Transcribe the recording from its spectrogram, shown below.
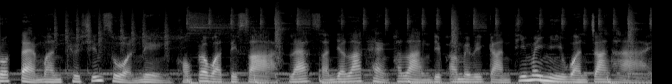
รถแต่มันคือชิ้นส่วนหนึ่งของประวัติศาสตร์ และสัญลักษณ์แห่งพลังดิบอเมริกันที่ไม่มีวันจางหาย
